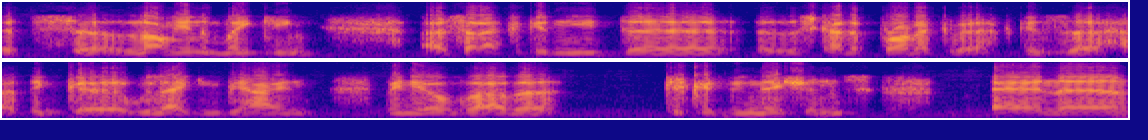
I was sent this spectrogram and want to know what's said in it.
it's uh, long in the making. Uh, South Africa need uh, this kind of product because I think we're lagging behind many of other cricketing nations. And uh,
